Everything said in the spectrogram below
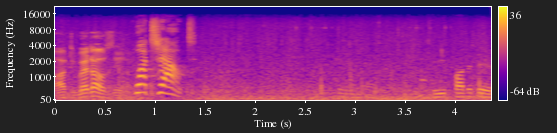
အာဒီဘက်တော့ဆင်း Watch out! ဒီဖားတဲ့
